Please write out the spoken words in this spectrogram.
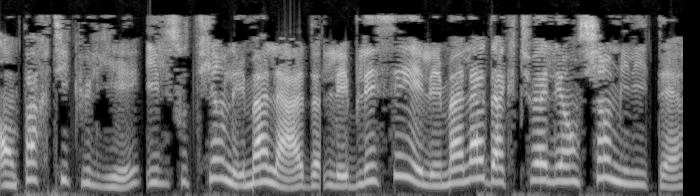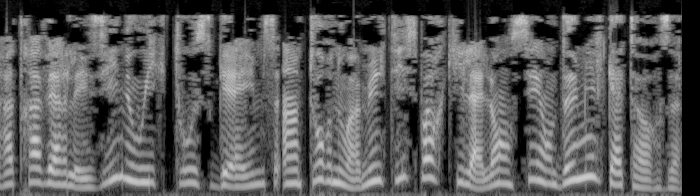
En particulier, il soutient les malades, les blessés et les malades actuels et anciens militaires à travers les Invictus Games, un tournoi multisport qu'il a lancé en 2014.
